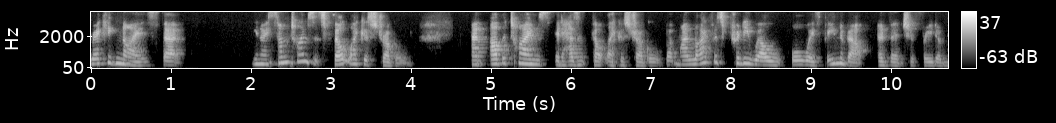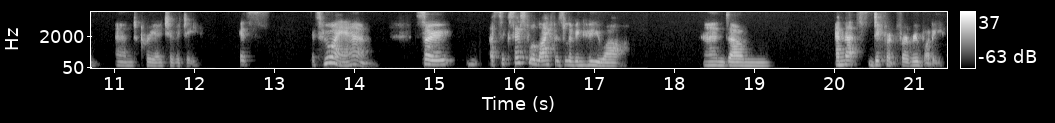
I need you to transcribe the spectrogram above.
recognize that you know sometimes it's felt like a struggle and other times it hasn't felt like a struggle. But my life has pretty well always been about adventure freedom and creativity. It's it's who i am so a successful life is living who you are. And um, and that's different for everybody.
